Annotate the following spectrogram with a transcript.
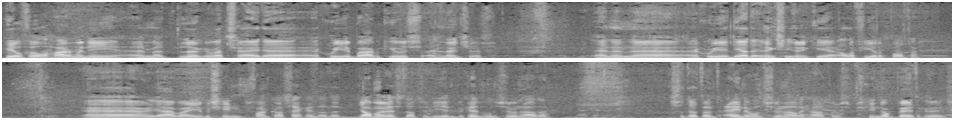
heel veel harmonie en met leuke wedstrijden, goede barbecues en lunches. En een, eh, een goede derde innings iedere keer, alle vier de potten. Ja, waar je misschien van kan zeggen dat het jammer is dat we die in het begin van het seizoen hadden. Als we dat aan het einde van het seizoen hadden gehad, was het misschien nog beter geweest.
